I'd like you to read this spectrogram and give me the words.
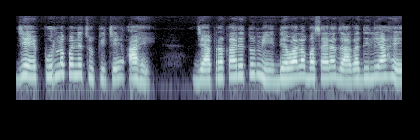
जे पूर्णपणे चुकीचे आहे. ज्या प्रकारे तुम्ही देवाला बसायला जागा दिली आहे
